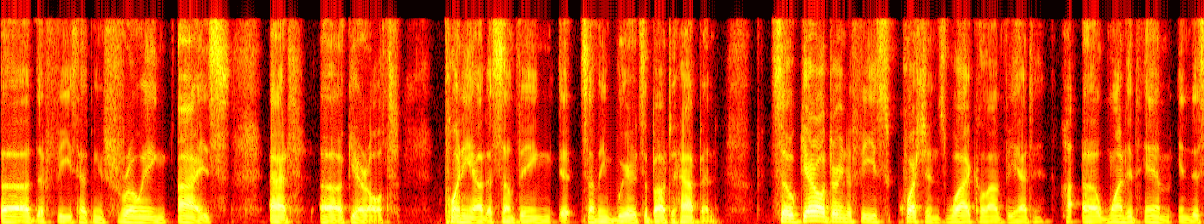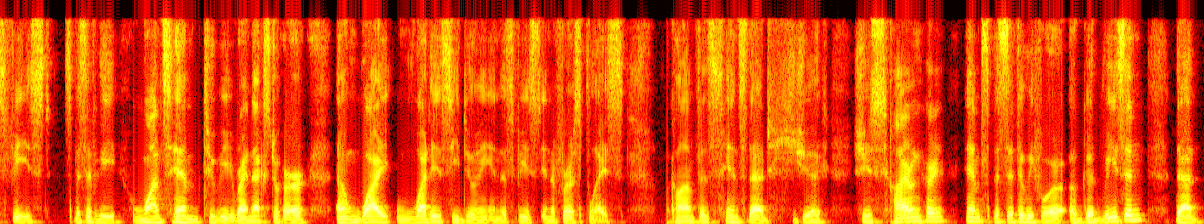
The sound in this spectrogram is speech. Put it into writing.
uh, the feast has been throwing eyes at uh, Geralt, pointing out that something something weird's about to happen. So Geralt during the feast questions why Calanthe had uh, wanted him in this feast, specifically wants him to be right next to her, and why what is he doing in this feast in the first place? Calanthe hints that she, she's hiring her him specifically for a good reason that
